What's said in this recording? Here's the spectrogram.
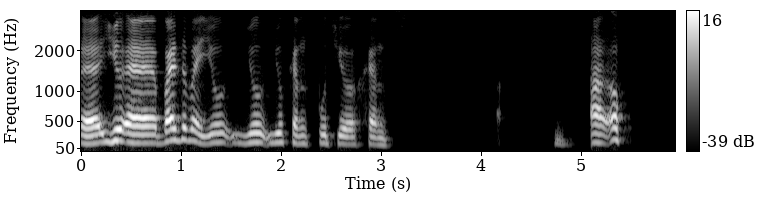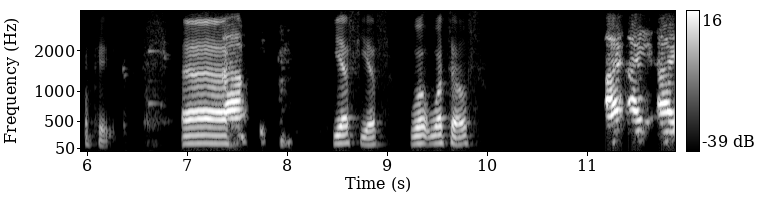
uh, you? Uh, by the way, you you you can put your hands. Ah, oh, okay. Uh, yes, yes. What what else? I, I, I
